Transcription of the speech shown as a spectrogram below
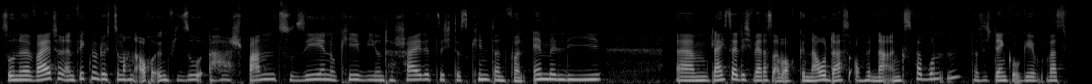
so eine weitere Entwicklung durchzumachen, auch irgendwie so ah, spannend zu sehen, okay, wie unterscheidet sich das Kind dann von Emily? Ähm, gleichzeitig wäre das aber auch genau das auch mit einer Angst verbunden, dass ich denke, okay, was,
